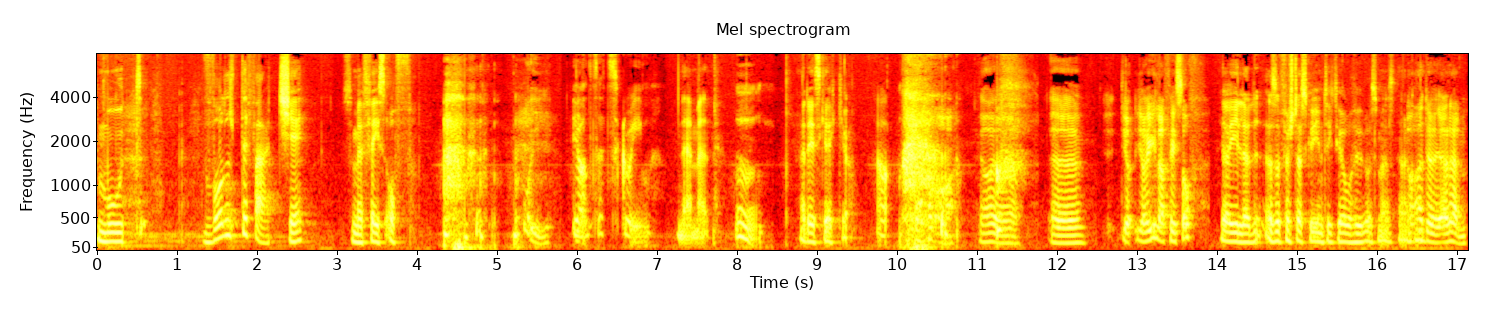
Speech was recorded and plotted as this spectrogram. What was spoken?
Mot Volteface, som är Face-Off. Oj. Jag har inte sett Scream. Nej men, Mm. ja, det är skräck ja. Ja. Ja, ja, ja. Eh, jag, jag gillar Face-Off. Jag gillade, alltså första Scream tyckte jag var hur bra som helst. Ja, det är den.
